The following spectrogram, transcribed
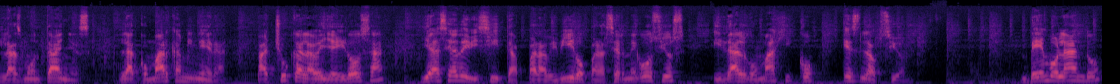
las montañas, la comarca minera, Pachuca la Bella Irosa, ya sea de visita, para vivir o para hacer negocios, Hidalgo Mágico es la opción. Ven volando,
